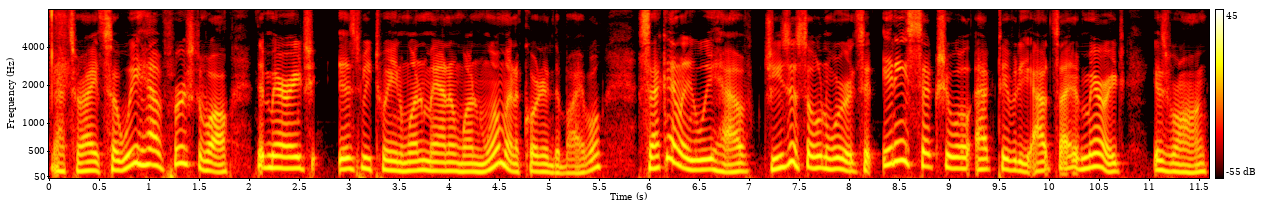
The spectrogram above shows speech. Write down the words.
That's right. So we have, first of all, that marriage is between one man and one woman, according to the Bible. Secondly, we have Jesus' own words that any sexual activity outside of marriage is wrong.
